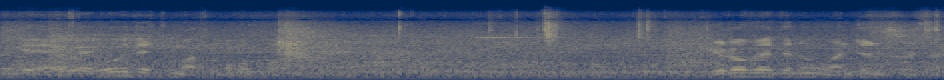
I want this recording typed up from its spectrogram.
그러니까 여기 외국애들 좀 와서 먹을 거 같아. 유럽 애들은 완전 줄 서.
